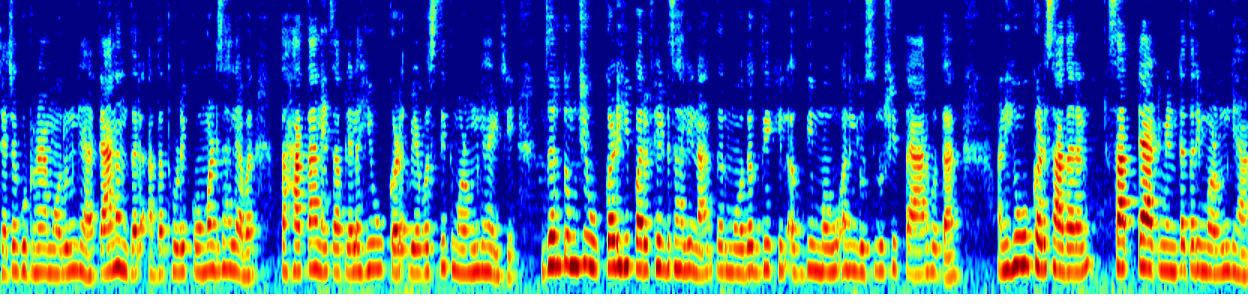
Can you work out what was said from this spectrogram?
त्याच्या गुठळ्या मोरून घ्या. त्यानंतर आता थोडे कोमट झाल्यावर आता हातानेच आपल्याला ही उकड व्यवस्थित मळून घ्यायची. जर तुमची उकड ही परफेक्ट झाली ना तर मोदक देखील अगदी मऊ आणि लुसलुशीत तयार होतात. आणि ही उकड साधारण सात ते आठ मिनटं तरी मळून घ्या.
